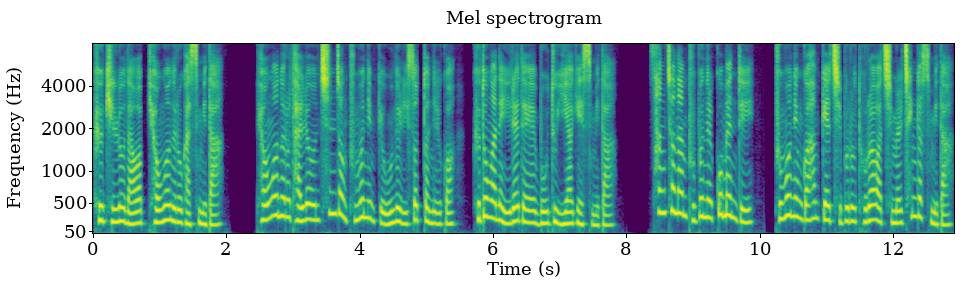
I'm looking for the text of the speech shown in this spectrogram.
그 길로 나와 병원으로 갔습니다. 병원으로 달려온 친정 부모님께 오늘 있었던 일과 그동안의 일에 대해 모두 이야기했습니다. 상처난 부분을 꼬맨 뒤 부모님과 함께 집으로 돌아와 짐을 챙겼습니다.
